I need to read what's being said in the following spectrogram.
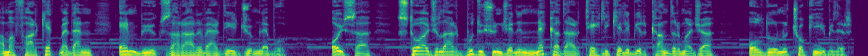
ama fark etmeden en büyük zararı verdiği cümle bu. Oysa Stoacılar bu düşüncenin ne kadar tehlikeli bir kandırmaca olduğunu çok iyi bilir.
